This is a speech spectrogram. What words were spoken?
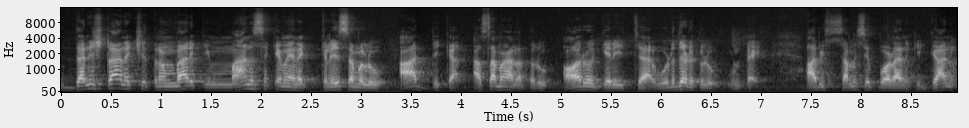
ధనిష్ట నక్షత్రం వారికి మానసికమైన క్లేశములు ఆర్థిక అసమానతలు ఆరోగ్యరీత్యా ఒడిదడుకులు ఉంటాయి. అవి సమస్య పోవడానికి గాను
